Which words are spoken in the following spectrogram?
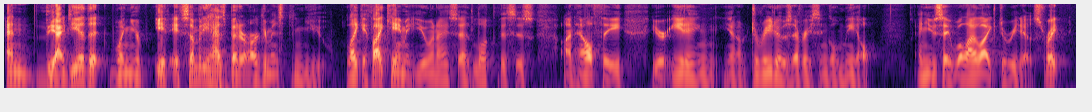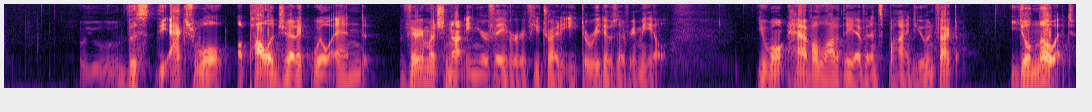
And the idea that when you're, if, if somebody has better arguments than you, like if I came at you and I said, look, this is unhealthy, you're eating, you know, Doritos every single meal, and you say, well, I like Doritos, right? This the actual apologetic will end very much not in your favor if you try to eat Doritos every meal. You won't have a lot of the evidence behind you. In fact, you'll know it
